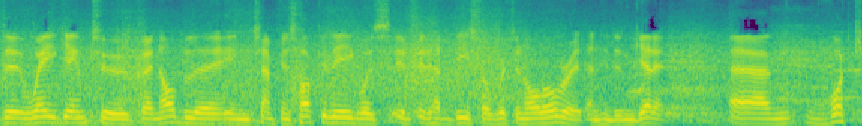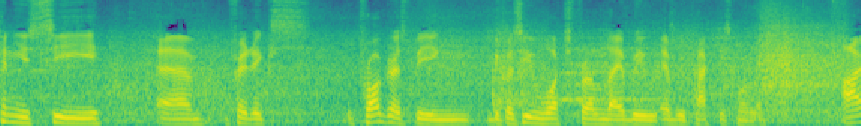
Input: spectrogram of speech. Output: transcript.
the way he came to Grenoble in Champions Hockey League was it, it had Dichow written all over it, and he didn't get it. Um, what can you see um, Fredrik's progress being? Because you watch Frölunda every every practice more or less. I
